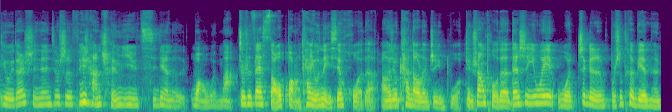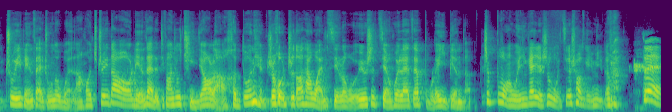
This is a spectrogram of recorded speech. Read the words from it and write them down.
有一段时间就是非常沉迷于起点的网文嘛，就是在扫榜看有哪些火的，然后就看到了这一部，挺上头的。但是因为我这个人不是特别能追连载中的文，然后追到连载的地方就停掉了。很多年之后知道它完结了，我又是捡回来再补了一遍的。这部网文应该也是我介绍给你的吧？对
